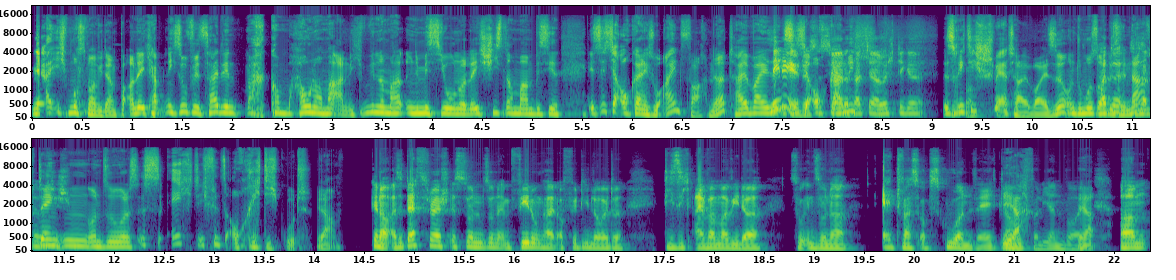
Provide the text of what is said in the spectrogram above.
Ja. ah, ich muss mal wieder ein paar. Und ich habe nicht so viel Zeit. Den, ach komm, hau noch mal an. Ich will noch mal eine Mission oder ich schieß noch mal ein bisschen. Es ist ja auch gar nicht so einfach, ne? Teilweise Nee, nee, ist es das, ja auch ist gar ja, das nicht. hat ja richtige. Das ist richtig schwer teilweise und du musst auch ein bisschen das nachdenken und so. Das ist echt, ich finde es auch richtig gut. Ja. Genau, also Death Thrash ist so, ein, so eine Empfehlung halt auch für die Leute, die sich einfach mal wieder so in so einer etwas obskuren Welt, glaube Ja. ich, verlieren wollen. Ja. Ähm,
